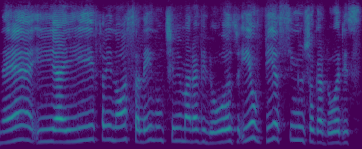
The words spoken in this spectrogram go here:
Né? E aí falei, nossa, além de um time maravilhoso. E eu vi, assim, os jogadores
